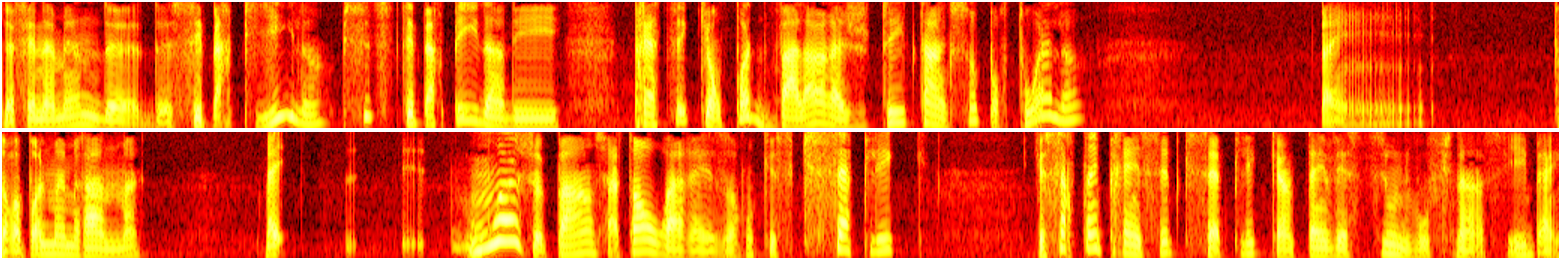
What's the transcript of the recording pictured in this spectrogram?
le phénomène de, s'éparpiller. Puis si tu t'éparpilles dans des pratiques qui n'ont pas de valeur ajoutée tant que ça pour toi, ben, tu n'auras pas le même rendement. Ben, moi, je pense, à tort ou à raison, que ce qui s'applique, que certains principes qui s'appliquent quand tu investis au niveau financier, ben,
